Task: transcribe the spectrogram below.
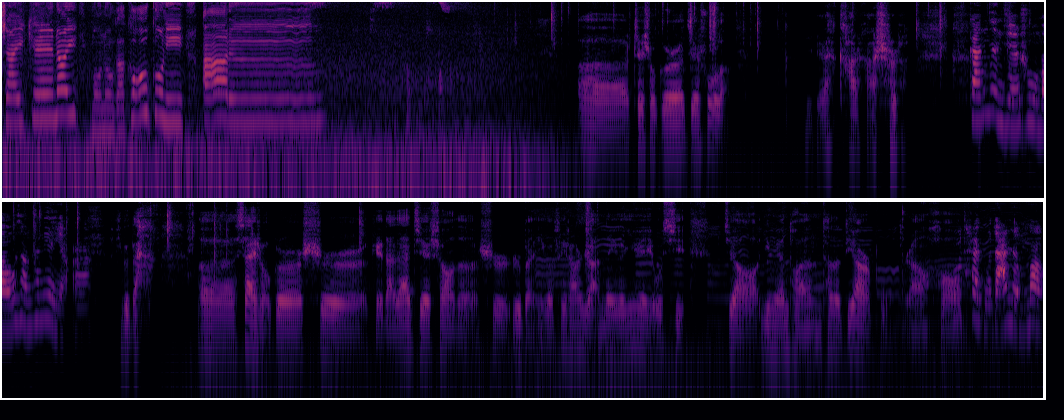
ちゃいけないものがここにある呃，这首歌结束了，你别咔哧咔哧的，赶紧结束吧，我想看电影儿。你滚蛋。呃，下一首歌是给大家介绍的是日本一个非常燃的一个音乐游戏，叫应援团，它的第二部。然不后是泰国达人吗？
